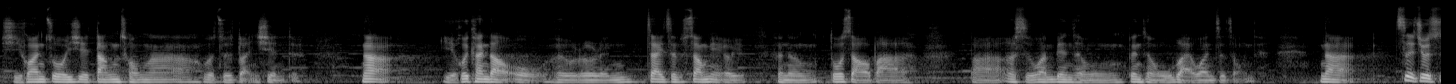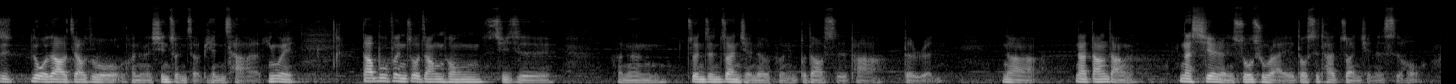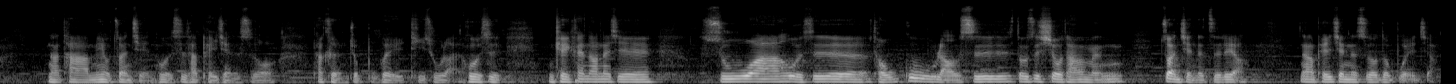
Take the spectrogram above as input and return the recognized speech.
喜欢做一些当冲啊，或者是短线的。那也会看到哦，有人在这上面有可能多少把把二十万变成变成五百万这种的。那这就是落到叫做可能幸存者偏差了，因为大部分做张通其实可能真正赚钱的可能不到十趴的人，那那当当那些人说出来的都是他赚钱的时候，那他没有赚钱或者是他赔钱的时候，他可能就不会提出来，或者是你可以看到那些书啊，或者是投顾老师都是秀他们赚钱的资料，那赔钱的时候都不会讲。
